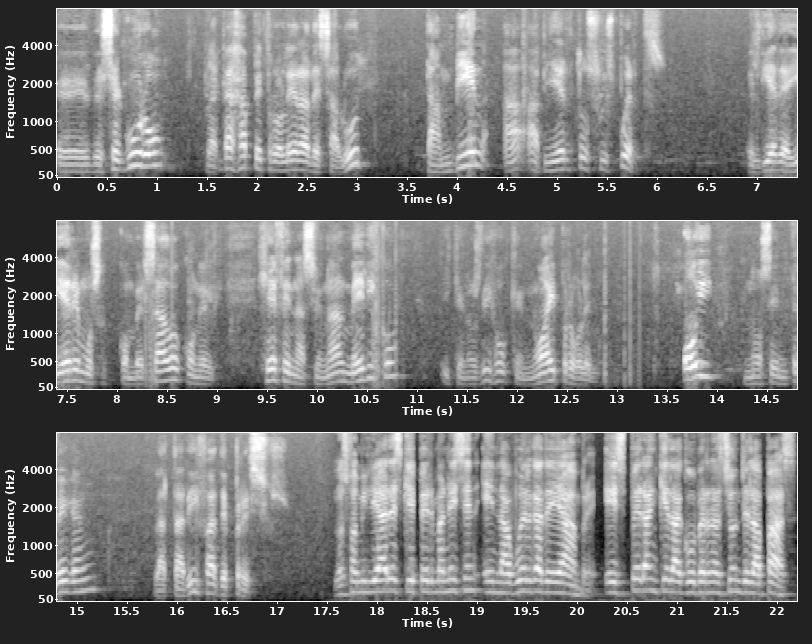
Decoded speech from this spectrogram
eh, de seguro, la Caja Petrolera de Salud, también ha abierto sus puertas. El día de ayer hemos conversado con el jefe nacional médico y que nos dijo que no hay problema. Hoy nos entregan la tarifa de precios. Los familiares que permanecen en la huelga de hambre esperan que la Gobernación de La Paz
